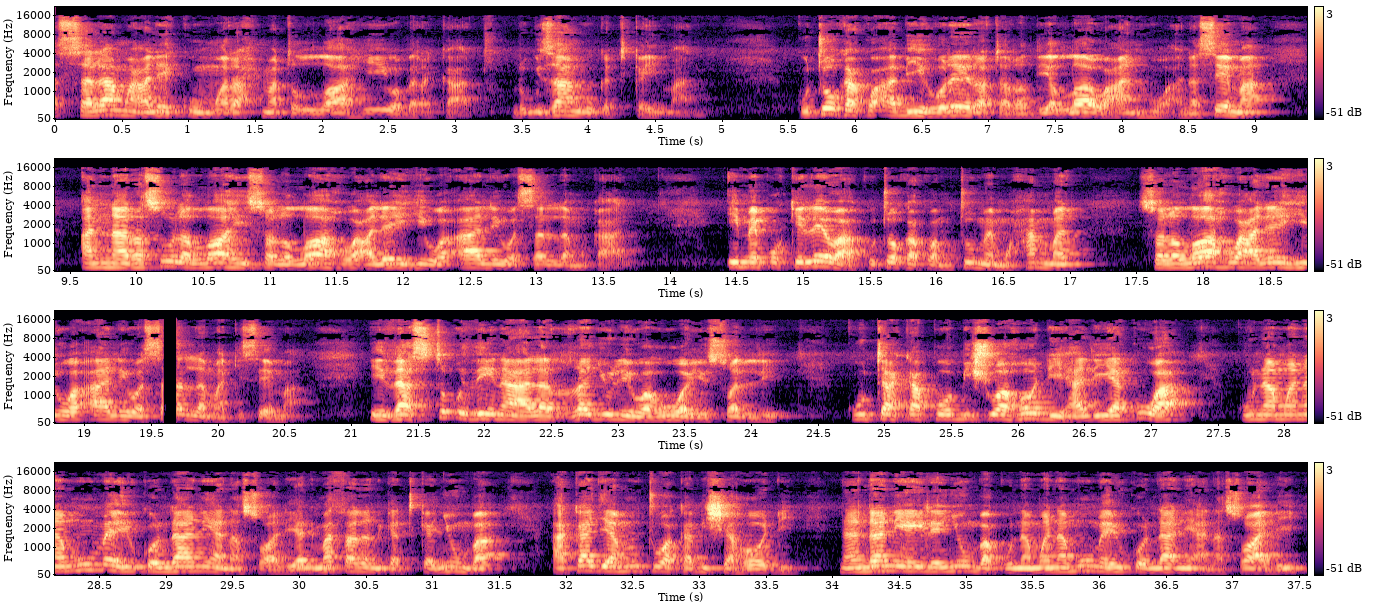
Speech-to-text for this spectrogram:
Assalamu alaikum warahmatullahi wabarakatuh, ndugu zangu katika imani, kutoka kwa Abi Hurairata radhiyallahu anhu anasema anna Rasulallahi sallallahu alayhi wa alihi wasallam qala, imepokelewa kutoka kwa Mtume Muhammad sallallahu alayhi wa alihi wasallam akisema, idha studhina ala rajuli wa huwa yusalli, kutakapobishwa hodi hali ya kuwa kuna mwanamume yuko ndani anaswali. Yani mathalan katika nyumba akaja mtu akabisha hodi, na ndani ya ile nyumba kuna mwanamume yuko ndani anaswali,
